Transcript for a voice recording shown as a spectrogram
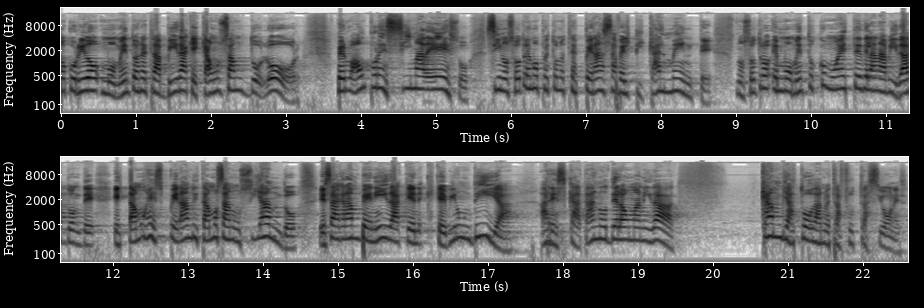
ocurrido momentos en nuestras vidas que causan dolor. Pero aún por encima de eso, si nosotros hemos puesto nuestra esperanza verticalmente, nosotros en momentos como este de la Navidad, donde estamos esperando y estamos anunciando esa gran venida que, que vino un día a rescatarnos de la humanidad, cambia todas nuestras frustraciones.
